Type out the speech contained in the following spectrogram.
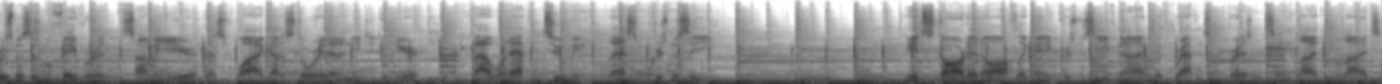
Christmas is my favorite time of year. That's why I got a story that I needed to hear about what happened to me last Christmas Eve. It started off like any Christmas Eve night with wrapping some presents and lighting the lights.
